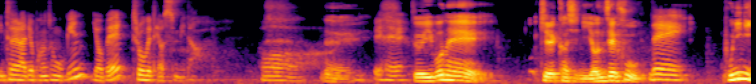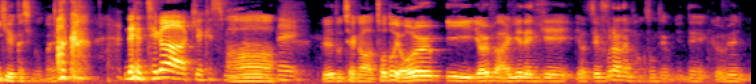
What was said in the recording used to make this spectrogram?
인터넷 라디오 방송국인 엽에 들어오게 되었습니다. 어, 네. 예. 그 이번에 기획하신 이 연세 후 네, 본인이 기획하신 건가요? 아, 그, 네, 제가 기획했습니다. 아, 네. 그래도 제가 저도 열이 열을 알게 된 게 연세 후라는 방송 때문인데 그러면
